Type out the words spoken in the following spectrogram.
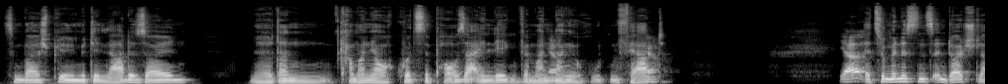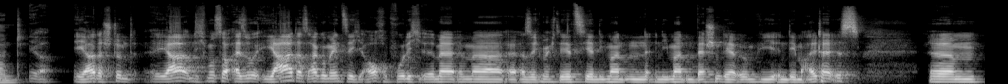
zum Beispiel mit den Ladesäulen, ne, dann kann man ja auch kurz eine Pause einlegen, wenn man ja. lange Routen fährt. Ja, ja äh, zumindestens in Deutschland. Ja. Ja, das stimmt. Ja, und ich muss auch, also ja, das Argument sehe ich auch, obwohl ich immer, immer, also ich möchte jetzt hier niemanden, niemanden bashen, der irgendwie in dem Alter ist. Ähm,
